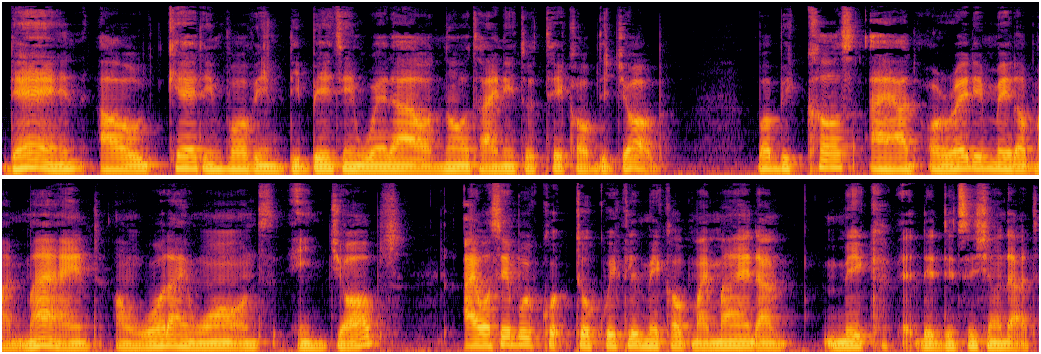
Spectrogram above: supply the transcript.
then I'll get involved in debating whether or not I need to take up the job. But because I had already made up my mind on what I want in jobs, I was able to quickly make up my mind and make eh, the decision that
